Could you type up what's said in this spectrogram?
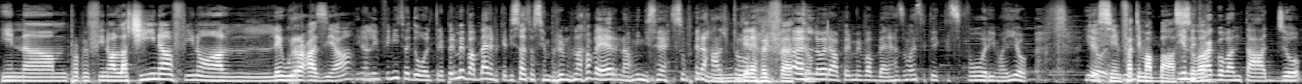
in, um, proprio fino alla Cina, fino all'Eurasia. Fino all'infinito ed oltre. Per me va bene perché di solito sempre in una caverna, quindi se è super Mm, alto. direi perfetto. allora per me va bene. Insomma, siete sfori, ma io. Io sì, infatti mi abbasso, Io ne traggo vantaggio.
